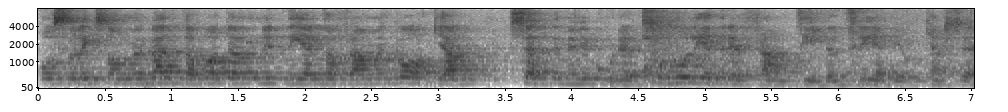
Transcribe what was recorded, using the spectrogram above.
och så liksom väntar på att det har runnit ner, tar fram en kaka, sätter mig vid bordet och då leder det fram till den tredje och kanske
